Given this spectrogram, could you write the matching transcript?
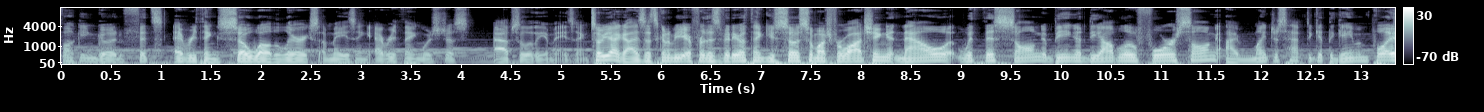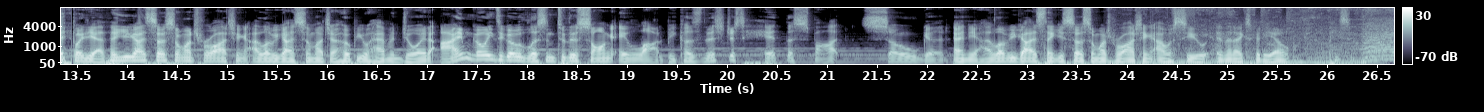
fucking good. Fits everything so well. The lyrics, amazing. Everything was just absolutely amazing. So yeah, guys, that's going to be it for this video. Thank you so, so much for watching. Now, with this song being a Diablo 4 song, I might just have to get the game and play. But yeah, thank you guys so, so much for watching. I love you guys so much. I hope you have enjoyed. I'm going to go listen to this song a lot because this just hit the spot so good. And yeah, I love you guys. Thank you so, so much for watching. I will see you in the next video. Peace out.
